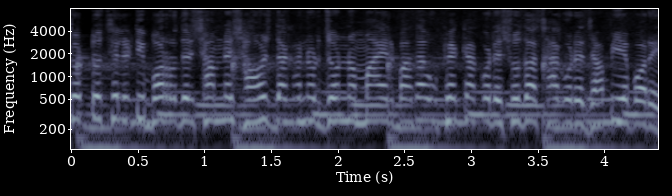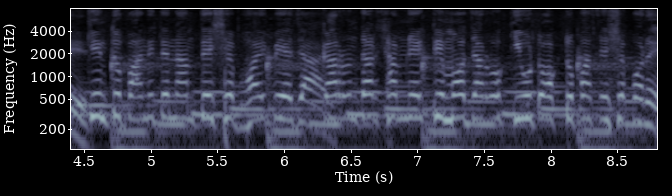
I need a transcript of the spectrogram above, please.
ছোট্ট ছেলেটি বড়দের সামনে সাহস দেখানোর জন্য মায়ের বাধা উপেক্ষা করে সোজা সাগরে ঝাঁপিয়ে পড়ে। কিন্তু পানিতে নামতে সে ভয় পেয়ে যায়, কারণ তার সামনে একটি মজার ও কিউট অক্টোপাস এসে পড়ে।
